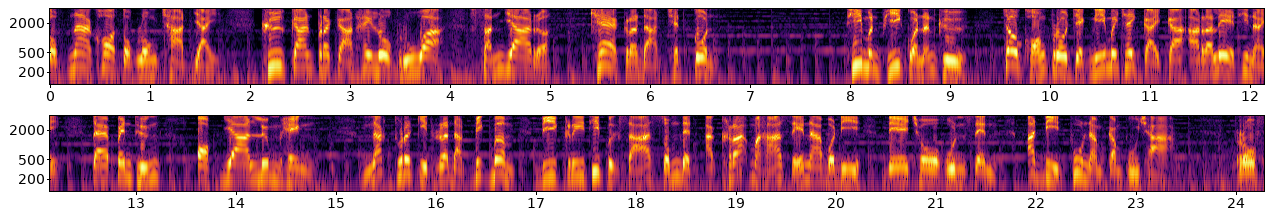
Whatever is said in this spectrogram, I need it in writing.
ตบหน้าข้อตกลงฉาดใหญ่ คือการประกาศให้โลกรู้ว่า สัญญาเหรอ แค่กระดาษเช็ดก้น ที่มันพีกว่านั้นคือ เจ้าของโปรเจกต์นี้ไม่ใช่ไก่กาอาราเล่ที่ไหน แต่เป็นถึงออกยาลืมเฮงนักธุรกิจระดับบิ๊กเบิ้ม ดีกรีที่ปรึกษาสมเด็จอัครมหาเสนาบดี เดโชฮุนเซน อดีตผู้นำกัมพูชา โปรไฟ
